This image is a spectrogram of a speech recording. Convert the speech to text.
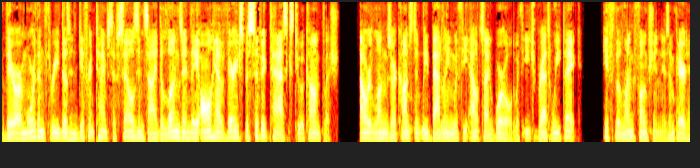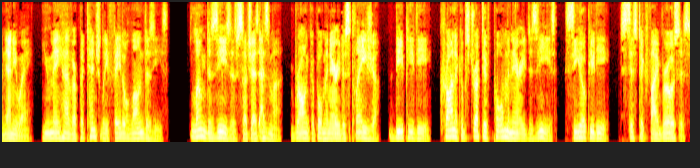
There are more than three dozen different types of cells inside the lungs and they all have very specific tasks to accomplish. Our lungs are constantly battling with the outside world with each breath we take. If the lung function is impaired in any way, you may have a potentially fatal lung disease. Lung diseases such as asthma, bronchopulmonary dysplasia, BPD, chronic obstructive pulmonary disease, COPD, cystic fibrosis,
